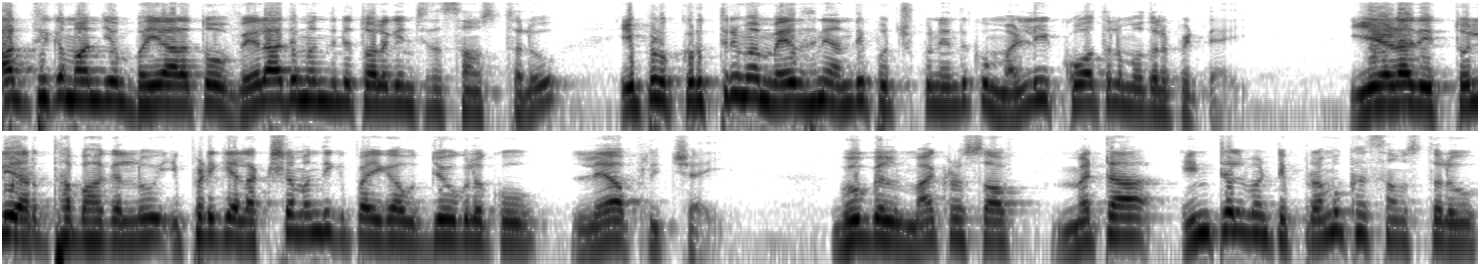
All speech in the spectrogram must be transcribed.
ఆర్థిక మాంద్యం భయాలతో వేలాది మందిని తొలగించిన సంస్థలు ఇప్పుడు కృత్రిమ మేధని అందిపుచ్చుకునేందుకు మళ్ళీ కోతలు మొదలుపెట్టాయి. ఈ ఏడాది తొలి అర్ధభాగంలో ఇప్పటికే లక్ష మందికి పైగా ఉద్యోగులకు లేఆఫ్లు ఇచ్చాయి. గూగుల్ మైక్రోసాఫ్ట్ మెటా ఇంటెల్ వంటి ప్రముఖ సంస్థలు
